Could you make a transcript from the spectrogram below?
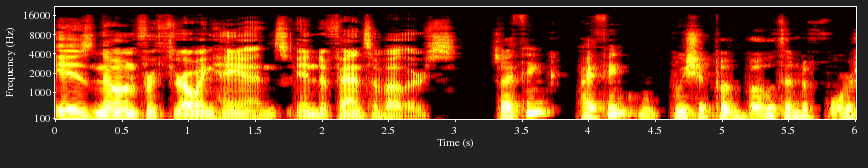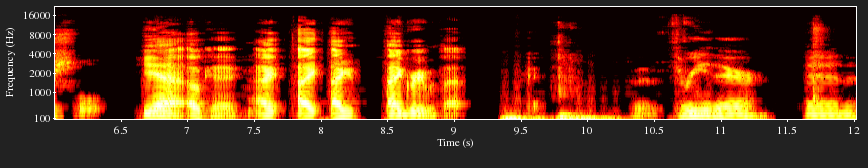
is known for throwing hands in defense of others So I think I think we should put both into forceful. yeah okay i i i, I agree with that Okay. Three there, and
